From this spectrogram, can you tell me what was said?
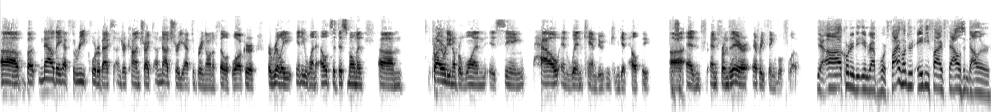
Uh, but now they have three quarterbacks under contract. I'm not sure you have to bring on a Philip Walker or really anyone else at this moment. Um, priority number one is seeing how and when Cam Newton can get healthy. Uh, sure. and, and from there, everything will flow. Yeah. Uh, according to Ian Rapoport, $585,000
